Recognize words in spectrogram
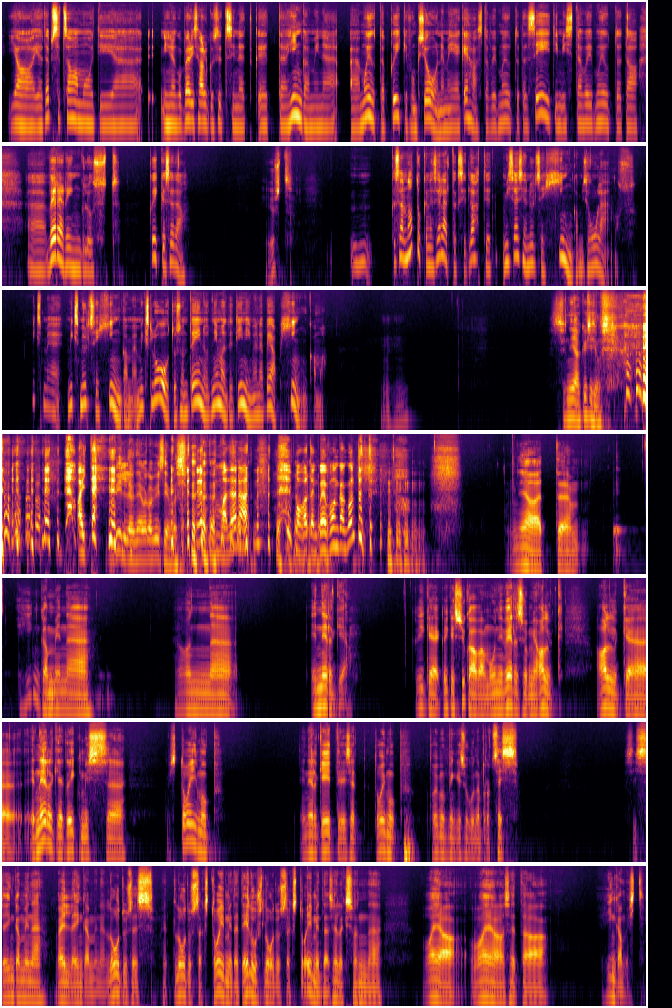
ja, ja täpselt samamoodi äh, nii nagu päris alguses ütlesin, et, et hingamine äh, mõjutab kõiki funktsioone meie kehas, ta võib mõjutada seedimist, ta võib mõjutada äh, vereringlust, kõike seda. just. Kas sa natukene seletaksid lahti, et mis asi on üldse hingamise olemus? miks me, miks me üldse hingame, miks loodus on teinud niimoodi, et inimene peab hingama? Mm? -hmm see on hea küsimus. Aitäh! Miljoni euro küsimus. Ma tänan. ma vaatan kohe pangakontot. Ja et äh, hingamine on äh, energia, kõige, kõige sügavam universumi alg, algenergia kõik, mis mis toimub energeetiliselt, toimub, toimub mingisugune protsess sissehingamine, väljahingamine looduses, et loodus saaks toimida, et elus loodus saaks toimida, selleks on vaja, vaja seda hingamist.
